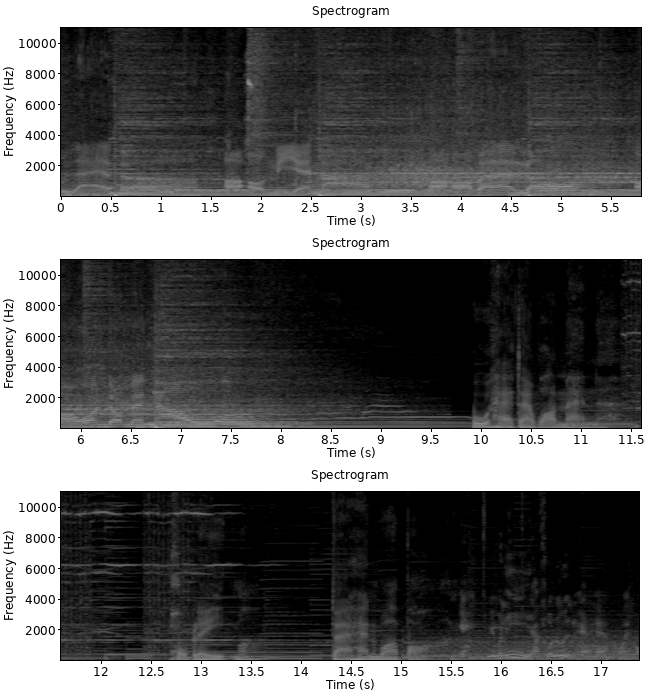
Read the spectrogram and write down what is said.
ud af nak og op af lår og rundt om en nav. Uha, der var mand. Problemer, da han var barn. Ja, vi må lige have fundet ud af det her, her nu.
